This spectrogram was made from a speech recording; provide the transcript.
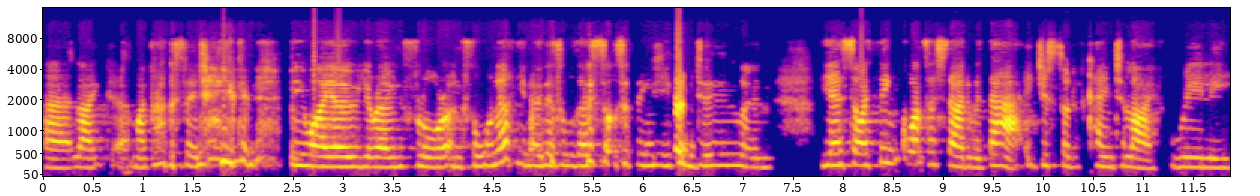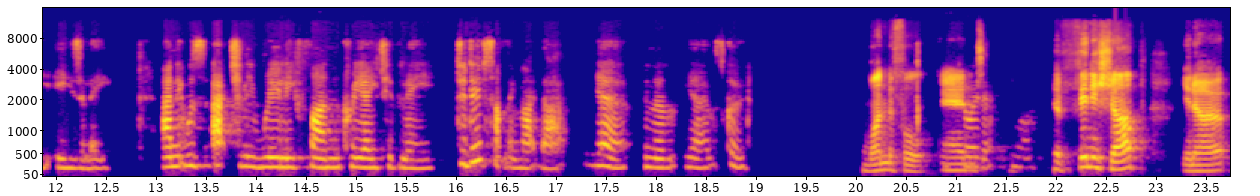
uh, like uh, my brother said, you can BYO your own flora and fauna. You know, there's all those sorts of things you can do. And yeah, so I think once I started with that, it just sort of came to life really easily. And it was actually really fun creatively to do something like that. Yeah, the, yeah, it was good. Wonderful. And yeah. to finish up, you know,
